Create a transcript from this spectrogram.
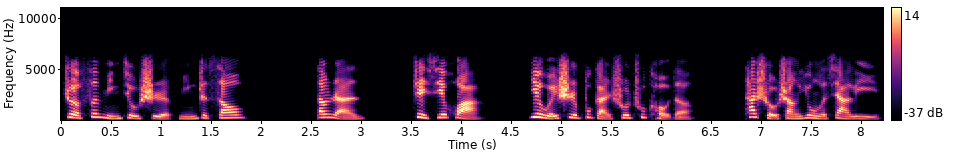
这分明就是明着骚。当然，这些话叶维是不敢说出口的。他手上用了下力。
